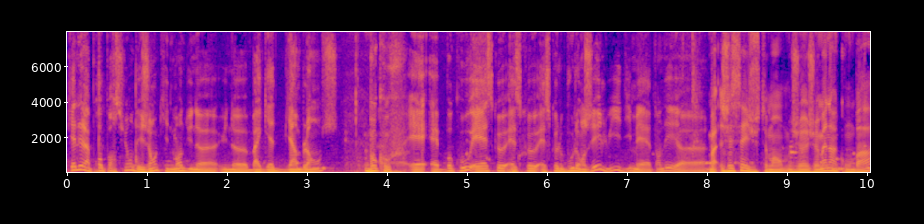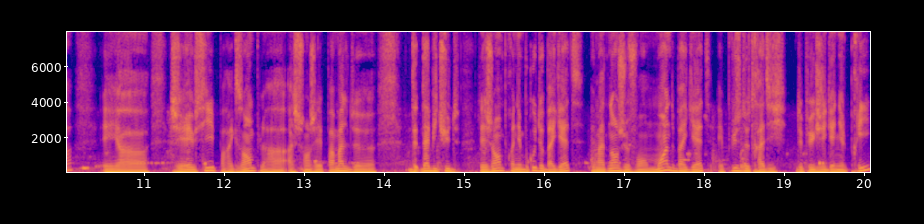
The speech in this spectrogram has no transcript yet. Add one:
quelle est la proportion des gens qui demandent une, une baguette bien blanche? Beaucoup. et, et beaucoup. Et est-ce que, est-ce que, est-ce que le boulanger, lui, il dit, mais attendez, euh, Bah, J'essaye justement. Je, je mène un combat et euh, j'ai réussi, par exemple, à, à changer pas mal de de- d'habitudes. Les gens prenaient beaucoup de baguettes et maintenant je vends moins de baguettes et plus de tradis depuis que j'ai gagné le prix.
